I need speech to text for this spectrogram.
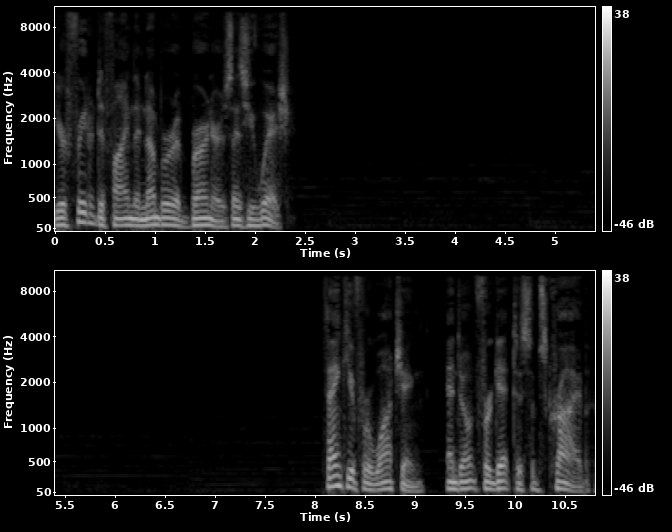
you're free to define the number of burners as you wish. Thank you for watching, and don't forget to subscribe.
